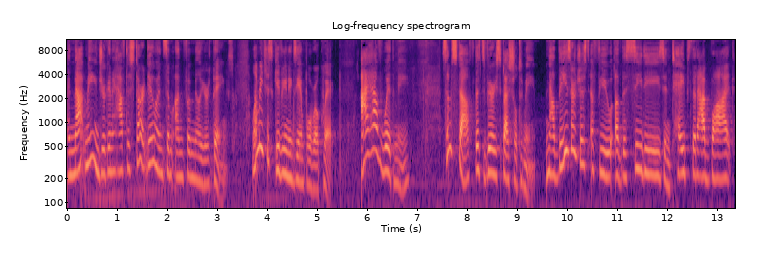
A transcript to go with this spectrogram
And that means you're going to have to start doing some unfamiliar things. Let me just give you an example real quick. I have with me some stuff that's very special to me. Now, these are just a few of the CDs and tapes that I bought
